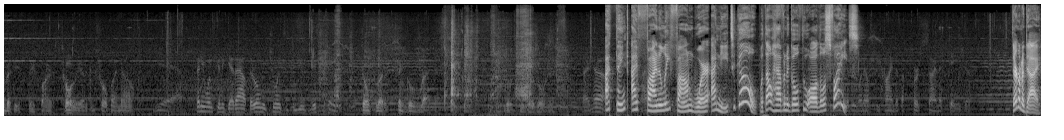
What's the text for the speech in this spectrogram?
I bet the estate fire is totally out of control by now. Yeah. If anyone's gonna get out, their only choice is to use this cage. Don't let a single rat escape. Lord, keep those orders. I know. I think I finally found where I need to go without having to go through all those fights. Anyone else behind at the first sign of danger. They're gonna die.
